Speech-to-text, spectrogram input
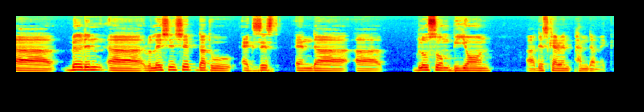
uh, building a relationship that will exist and uh, uh blossom beyond uh, this current pandemic.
